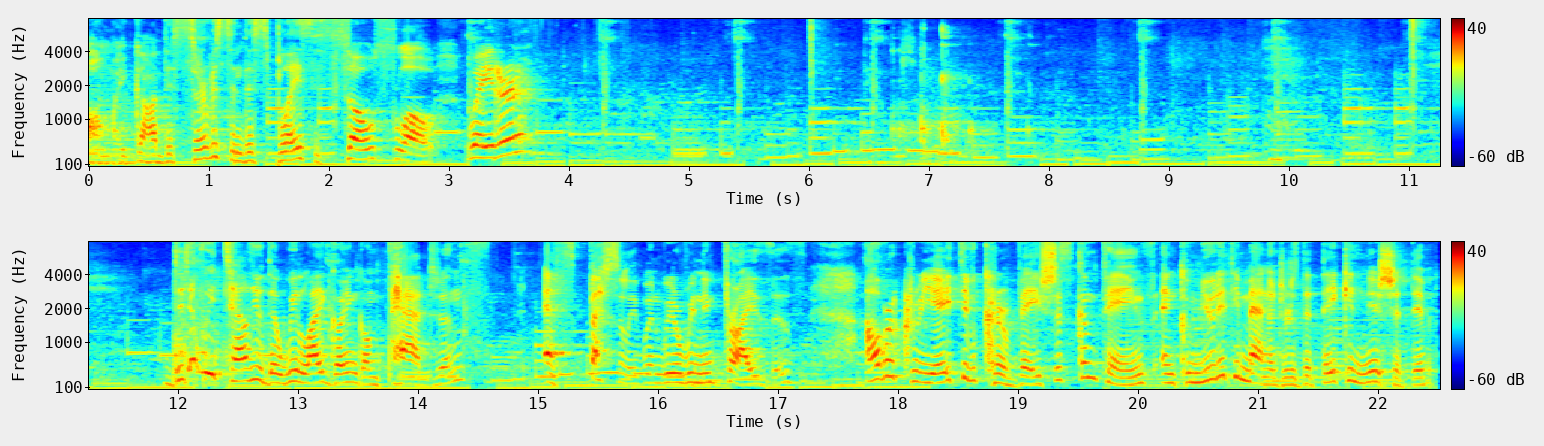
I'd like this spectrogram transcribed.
Oh my god, this service in this place is so slow. Waiter? Didn't we tell you that we like going on pageants? Especially when we're winning prizes. Our creative, curvaceous campaigns and community managers that take initiative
